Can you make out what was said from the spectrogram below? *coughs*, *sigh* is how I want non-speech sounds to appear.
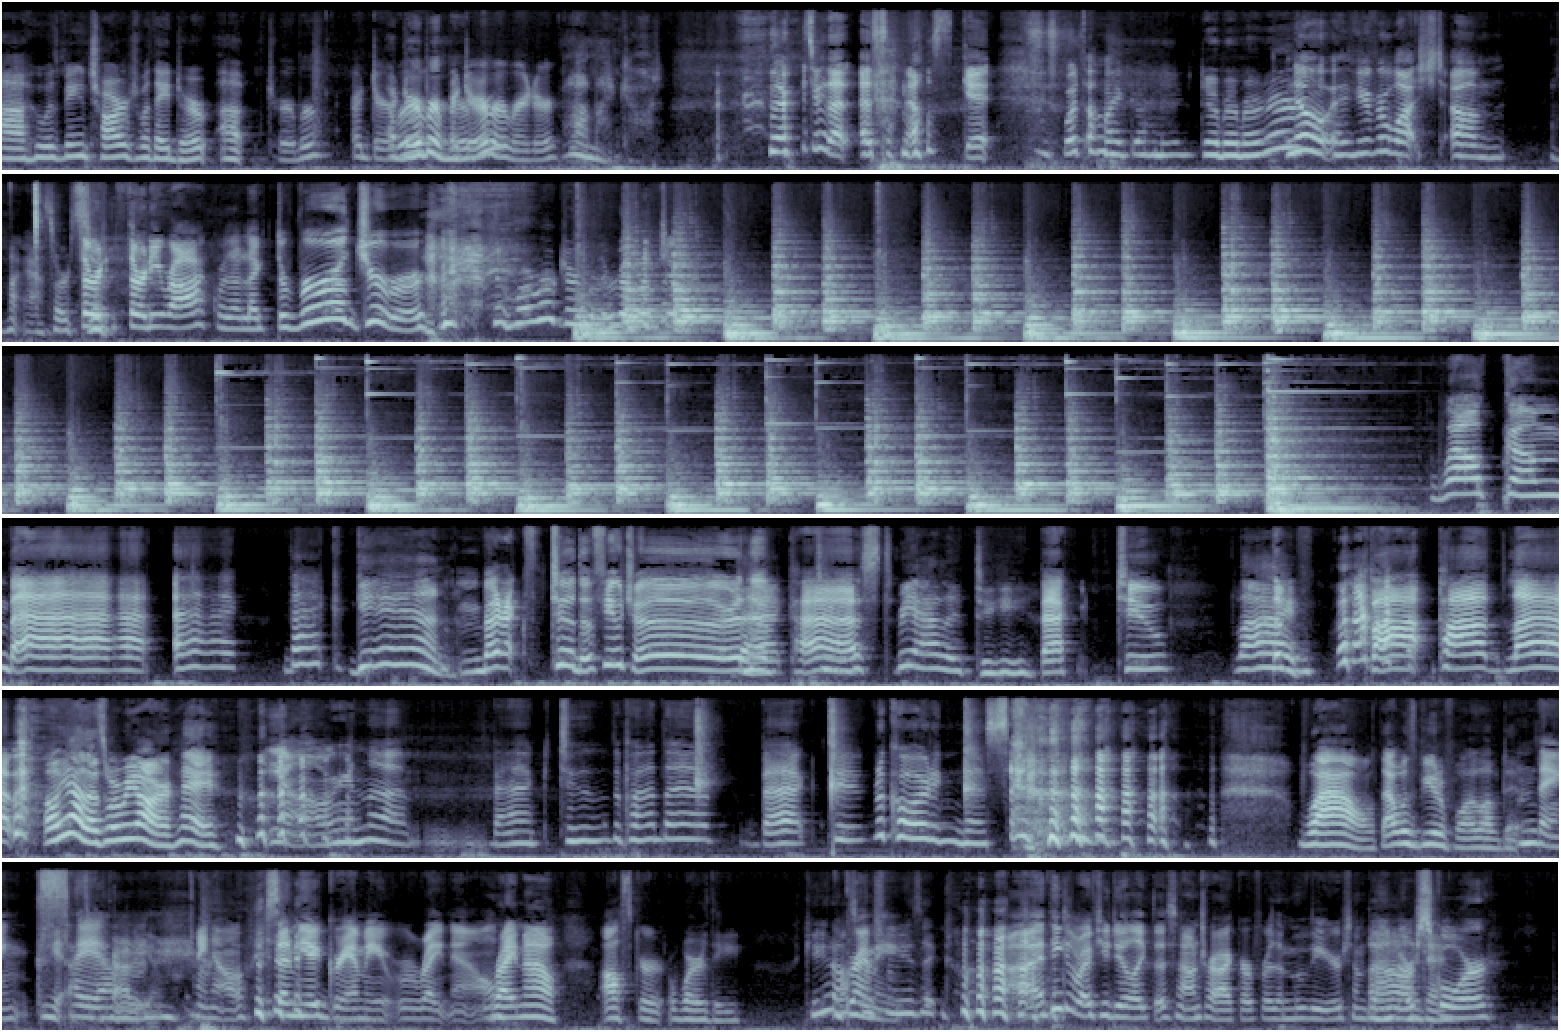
uh, who was being charged with a der- uh, Derber. A Derber, Derber a? Derber murder. Oh my god. *laughs* There's that SNL skit. What's oh my god? Derber murder. No, have you ever watched um my ass hurts. 30, 30 Rock where they're like the rural juror? *laughs* Derber, derber. rural juror. To the future and Back the to past. reality. Back to Live. pod, *laughs* pod lab. oh yeah, that's where we are. Hey. *laughs* yeah, we're in the back to the pod lab. Back to recording this. *laughs* wow, that was beautiful. I loved it. Thanks. Yes, I I'm proud of um, I know. Send me a Grammy right now. Right now, Oscar worthy. Can you get Oscars Grammy. for music? *laughs* I think *laughs* if you do like the soundtrack or for the movie or something Oh, or okay. score,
